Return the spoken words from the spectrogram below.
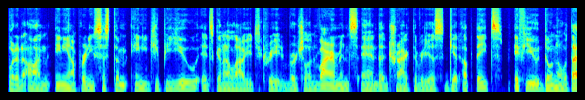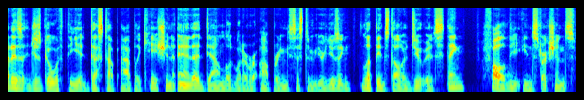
put it on any operating system, any GPU. It's going to allow you to create virtual environments and track the various Git updates. If you don't know what that is, just go with the desktop application and download whatever operating system you're using. Let the installer do its thing. Follow the instructions.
